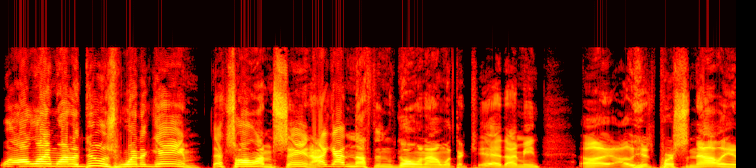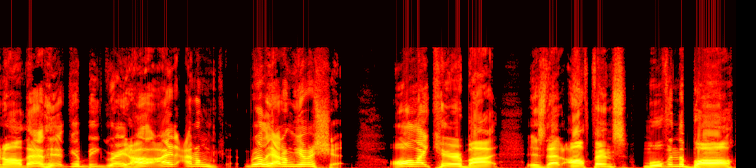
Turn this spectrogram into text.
Well, all I want to do is win a game. That's all I'm saying. I got nothing going on with the kid. I mean, uh, his personality and all that, it could be great. I, I, I don't really, I don't give a shit. All I care about is that offense moving the ball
